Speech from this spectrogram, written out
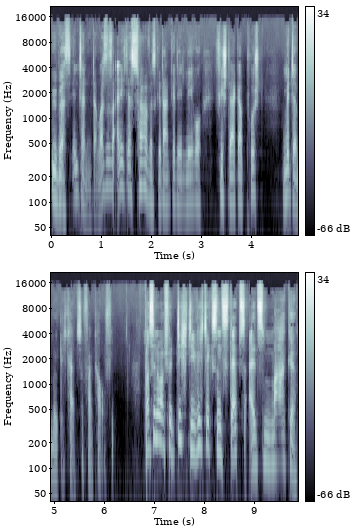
übers Internet. Aber es ist eigentlich der Service-Gedanke, den Lego viel stärker pusht, mit der Möglichkeit zu verkaufen. Was sind aber für dich die wichtigsten Steps als Marke?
